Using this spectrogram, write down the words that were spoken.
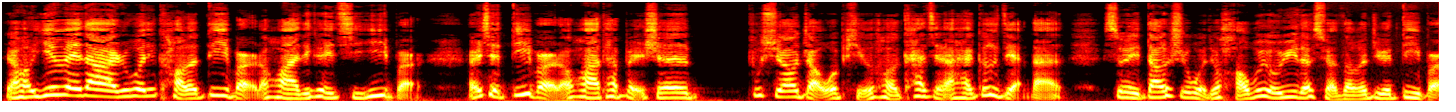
然后，因为呢，如果你考了 D 本的话，你可以骑 E 本，而且地本的话，它本身不需要掌握平衡，看起来还更简单，所以当时我就毫不犹豫的选择了这个地本。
